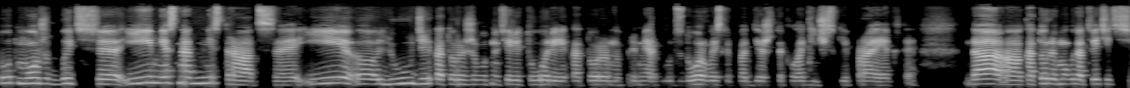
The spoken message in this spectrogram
Тут может быть э, и местная администрация, и э, люди, которые живут на территории, которые, например, будет здорово, если поддержат экологические проекты, да, а, которые могут ответить,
